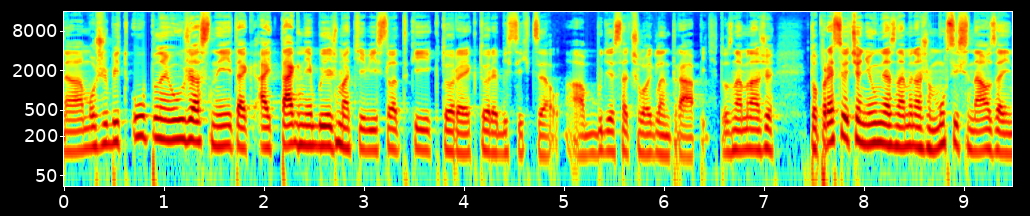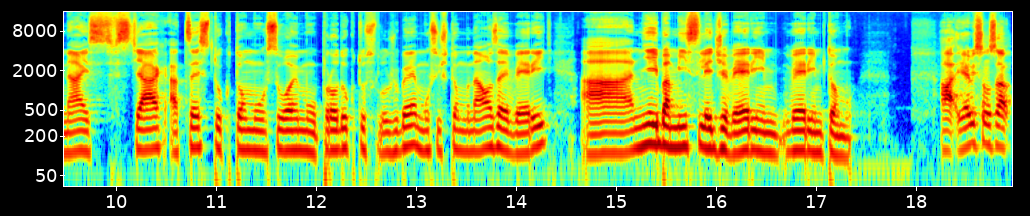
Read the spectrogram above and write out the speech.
a môže byť úplne úžasný, tak aj tak nebudeš mať tie výsledky, ktoré, ktoré by si chcel a bude sa človek len trápiť. To znamená, že to presvedčenie u mňa znamená, že musí si naozaj nájsť vzťah a cestu k tomu svojmu produktu, službe, musíš tomu naozaj veriť a nie iba myslieť, že verím, verím tomu. A ja by som sa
